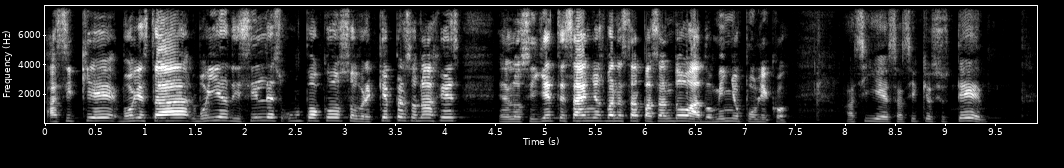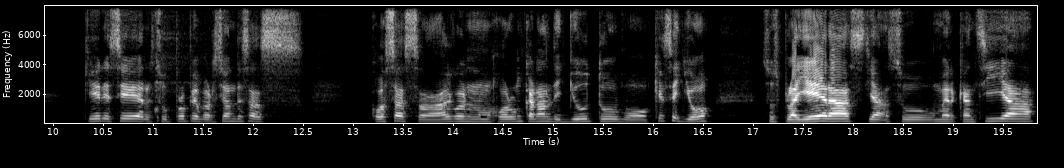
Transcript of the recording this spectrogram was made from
Así que voy a estar, voy a decirles un poco sobre qué personajes en los siguientes años van a estar pasando a dominio público. Así es, así que si usted quiere ser su propia versión de esas cosas, algo a lo mejor un canal de YouTube o qué sé yo, sus playeras, ya su mercancía,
